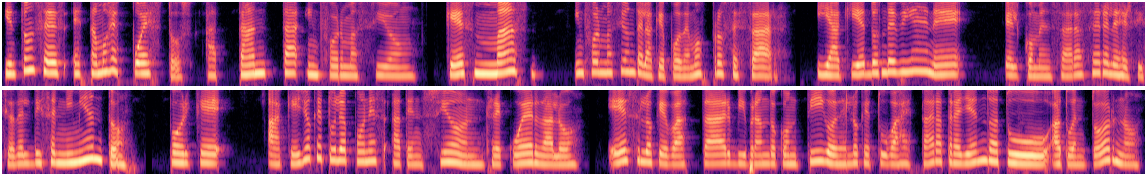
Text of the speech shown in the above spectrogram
y entonces estamos expuestos a tanta información que es más información de la que podemos procesar. Y aquí es donde viene el comenzar a hacer el ejercicio del discernimiento, porque aquello que tú le pones atención, recuérdalo, es lo que va a estar vibrando contigo, es lo que tú vas a estar atrayendo a tu, a tu entorno.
